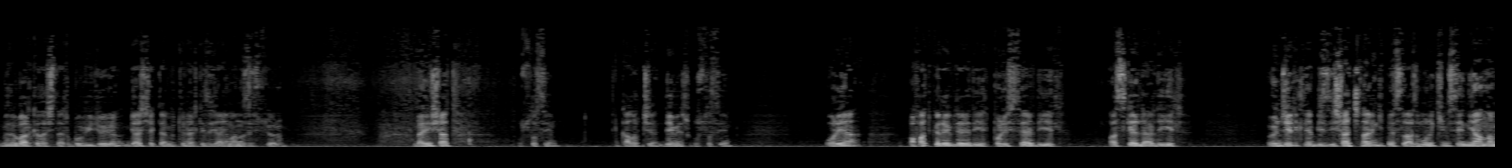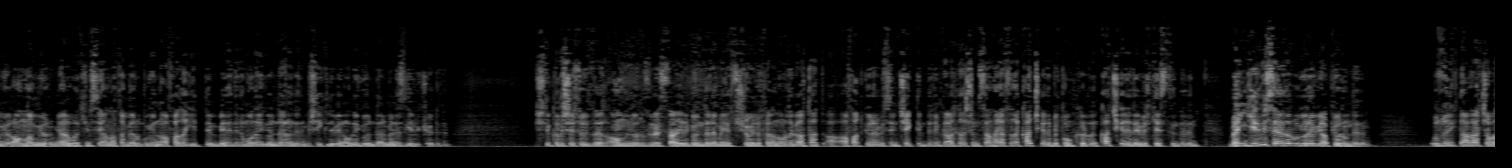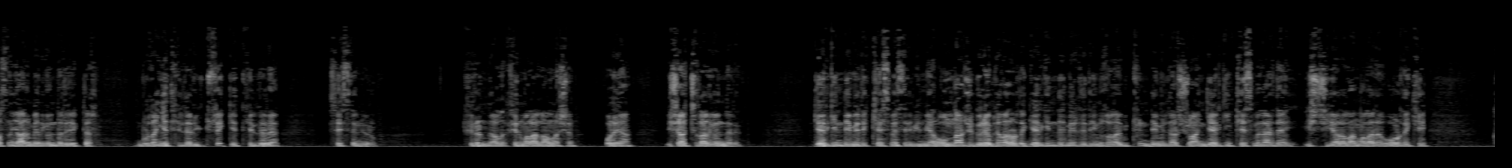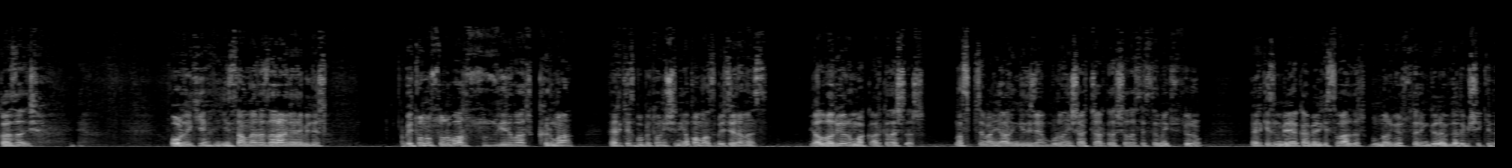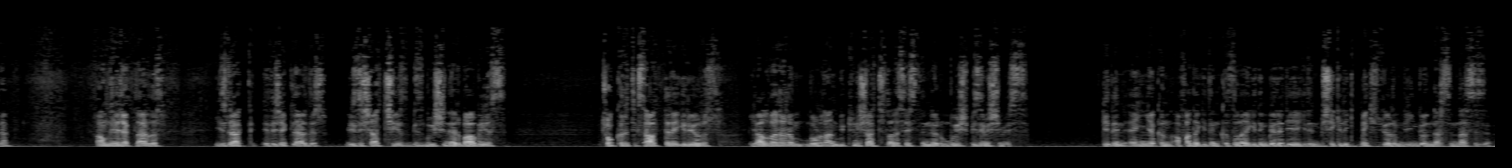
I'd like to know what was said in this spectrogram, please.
Merhaba arkadaşlar. Bu videoyu gerçekten bütün herkese yaymanızı istiyorum. Ben inşaat ustasıyım. Kalıpçı, demir ustasıyım. Oraya AFAD görevlileri değil, polisler değil, askerler değil. Öncelikle biz inşaatçıların gitmesi lazım. Bunu kimse niye anlamıyor? Anlamıyorum. Yani bunu kimseye anlatamıyorum. Bugün AFAD'a gittim. Beni dedim oraya gönderin dedim. Bir şekilde beni oraya göndermeniz gerekiyor dedim. İşte klişe sözler anlıyoruz vesaire gönderemeyiz şöyle falan. Orada bir AFAD, AFAD görevlisini çektim. Dedim ki arkadaşım sen hayatında kaç kere beton kırdın, kaç kere demir kestin dedim. Ben 20 senedir bu görevi yapıyorum dedim. Uzun iknalar çabasını yarın beni gönderecekler. Buradan yetkililere, yüksek yetkililere sesleniyorum. Firmalarla anlaşın. Oraya inşaatçıları gönderin. Gergin demiri kesmesini bilmeyen onlarca görevli var orada. Gergin demir dediğimiz olay bütün demirler şu an gergin kesmelerde işçi yaralanmaları oradaki gaza oradaki insanlara zarar verebilir. Betonun solu var, susuz yeri var. Kırma herkes bu beton işini yapamaz, beceremez. Yalvarıyorum bak arkadaşlar. Nasipse ben yarın gideceğim. Buradan inşaatçı arkadaşlara seslenmek istiyorum. Herkesin MYK belgesi vardır. Bunları gösterin görevlilere bir şekilde anlayacaklardır. İdrak edeceklerdir. Biz inşaatçıyız, biz bu işin erbabıyız. Çok kritik saatlere giriyoruz. Yalvarırım buradan bütün inşaatçılara sesleniyorum. Bu iş bizim işimiz. Gidin en yakın AFAD'a gidin, Kızılay'a gidin, belediyeye gidin. Bir şekilde gitmek istiyorum deyin göndersinler sizi.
